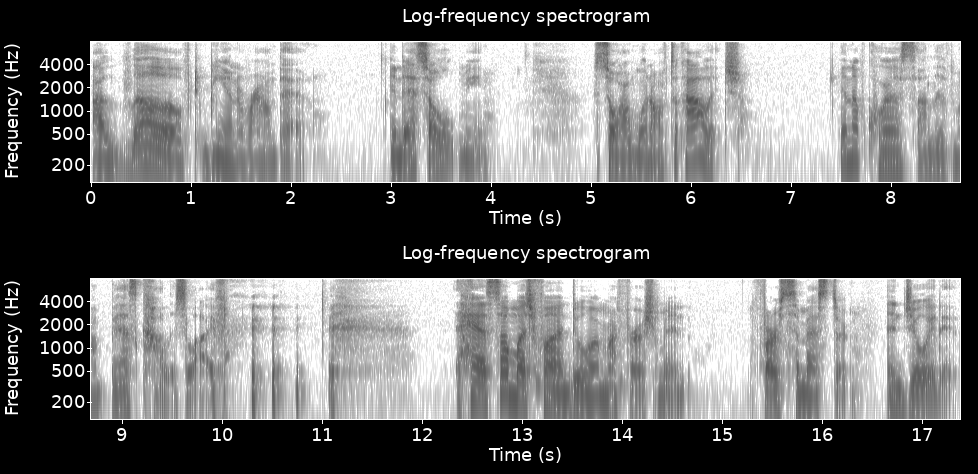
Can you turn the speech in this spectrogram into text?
I loved being around that. And that sold me. So I went off to college. And of course, I lived my best college life. Had so much fun doing my freshman first semester. Enjoyed it.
